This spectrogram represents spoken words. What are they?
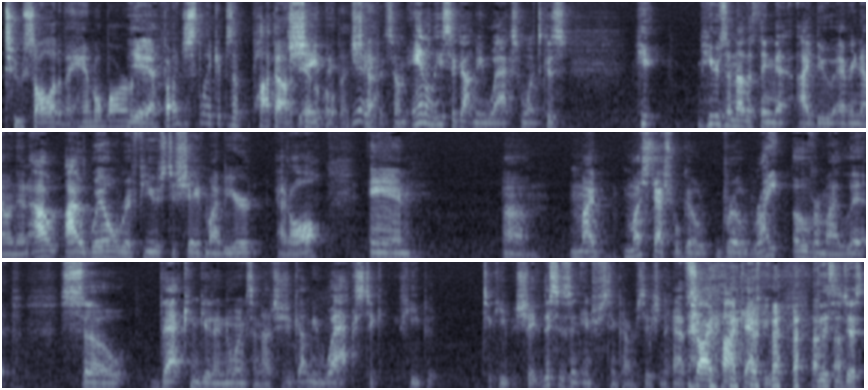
too solid of a handlebar. Yeah. But I just like it to pop out at the end Shape it. little bit. Shape yeah. it some. Annalisa got me waxed once because he. Here's another thing that I do every now and then. I I will refuse to shave my beard at all, and um, my mustache will go grow right over my lip, so that can get annoying sometimes. So she got me waxed to keep it to keep it shaped. This is an interesting conversation to have. Sorry, podcast people. This is just.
